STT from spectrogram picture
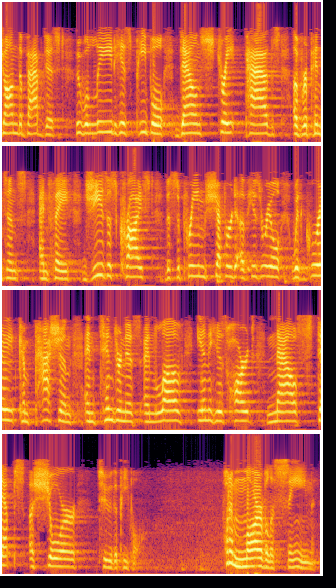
John the Baptist who will lead his people down straight paths of repentance and faith. Jesus Christ the supreme shepherd of Israel with great compassion and tenderness and love in his heart now steps ashore to the people. What a marvelous scene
